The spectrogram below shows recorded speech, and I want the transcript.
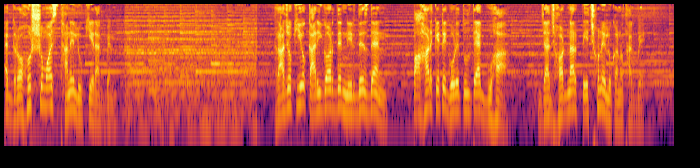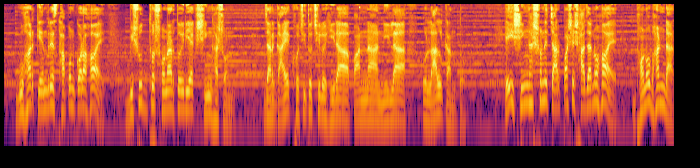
এক রহস্যময় স্থানে লুকিয়ে রাখবেন। রাজকীয় কারিগরদের নির্দেশ দেন পাহাড় কেটে গড়ে তুলতে এক গুহা, যা ঝর্ণার পেছনে লুকানো থাকবে। গুহার কেন্দ্রে স্থাপন করা হয় বিশুদ্ধ সোনার তৈরি এক সিংহাসন, যার গায়ে খচিত ছিল হীরা, পান্না, নীলা ও লালকান্ত এই সিংহাসনে চারপাশে সাজানো হয় ধনভাণ্ডার।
